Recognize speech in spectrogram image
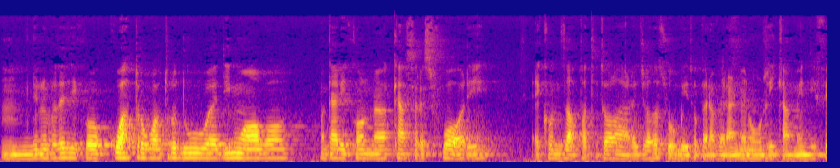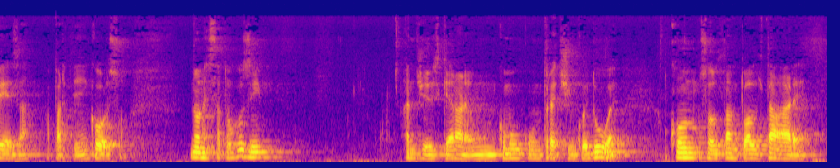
mh, mm, di un ipotetico 4-4-2 di nuovo, magari con Caceres fuori e con Zappa titolare già da subito per avere almeno un ricambio in difesa a partita in corso. Non è stato così, anziché schierare un, comunque un 3-5-2 con soltanto Altare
